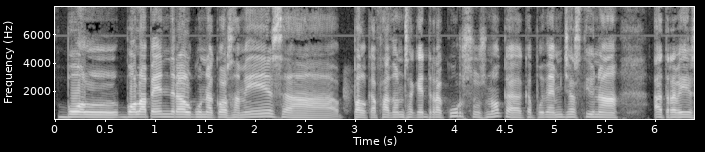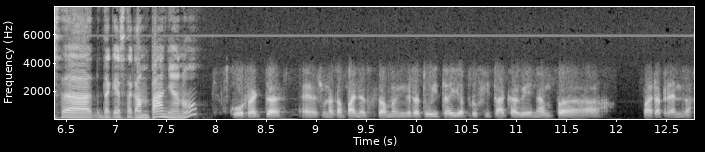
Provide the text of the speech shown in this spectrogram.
vol, vol aprendre alguna cosa més uh, pel que fa doncs, a aquests recursos no? que, que podem gestionar a través d'aquesta campanya, no? Correcte, és una campanya totalment gratuïta i aprofitar que venen per, per aprendre.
